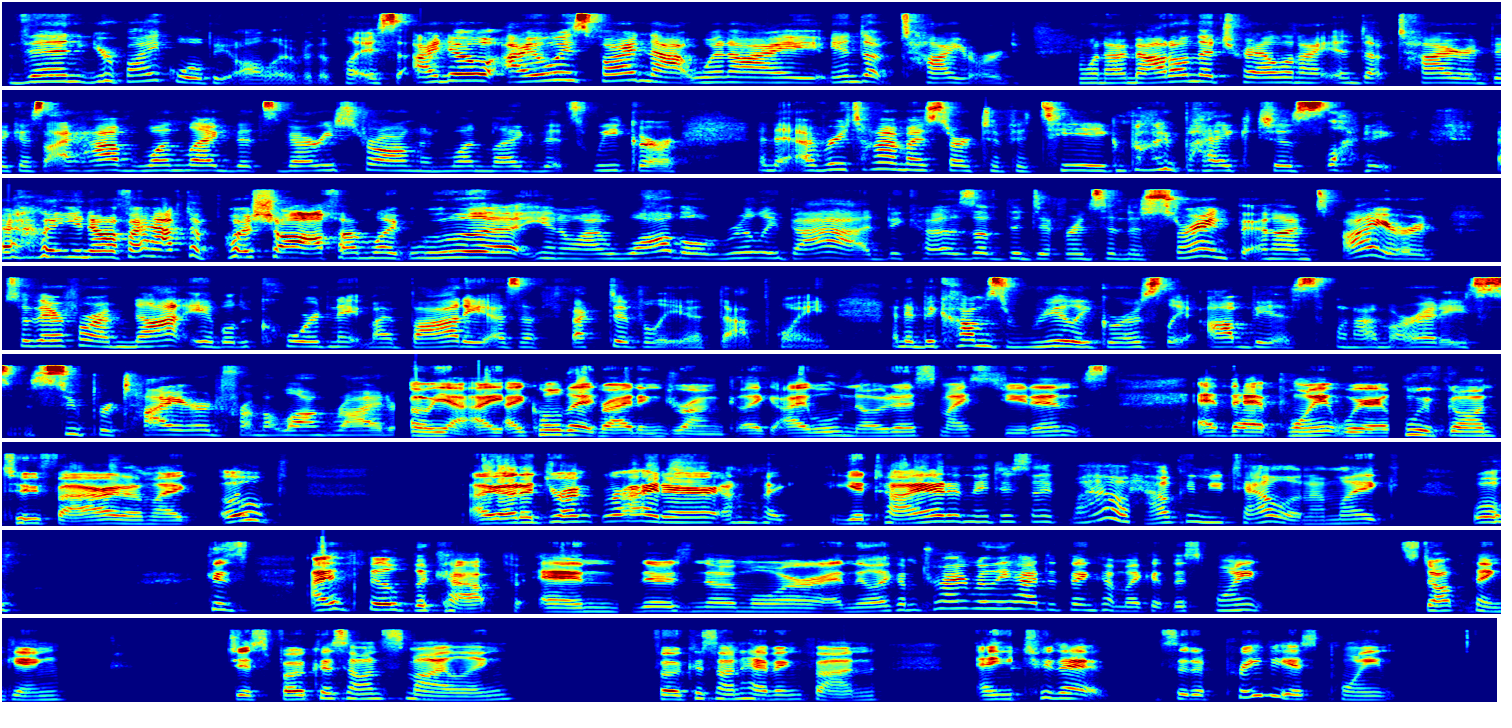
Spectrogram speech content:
then your bike will be all over the place. I know I always find that when I end up tired, when I'm out on the trail and I end up tired because I have one leg that's very strong and one leg that's weaker. And every time I start to fatigue, my bike just like, you know, if I have to push off, I'm like, you know, I wobble really bad because of the difference in the strength and I'm tired. So therefore, I'm not able to coordinate my body as effectively at that point. And it becomes really grossly obvious when I'm already s- super tired from a long ride. Oh, yeah. I, I call that riding drunk. Like I will notice my students at that point where we've gone too far and I'm like, oh, I got a drunk rider. I'm like, you tired? And they're just like, wow, how can you tell? And I'm like, well, because I filled the cup and there's no more. And they're like, I'm trying really hard to think. I'm like, at this point, stop thinking, just focus on smiling, focus on having fun. And to that sort of previous point,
